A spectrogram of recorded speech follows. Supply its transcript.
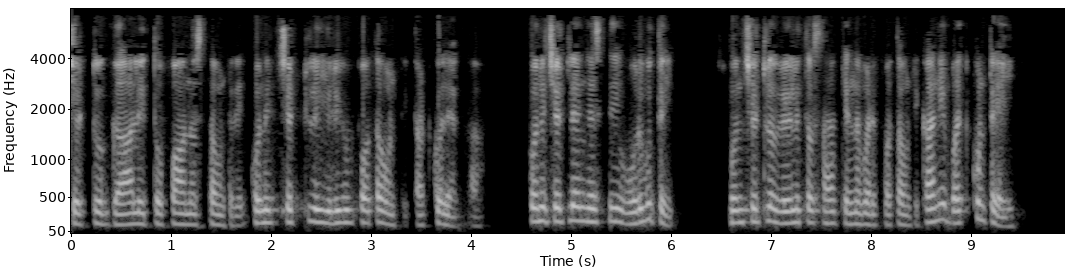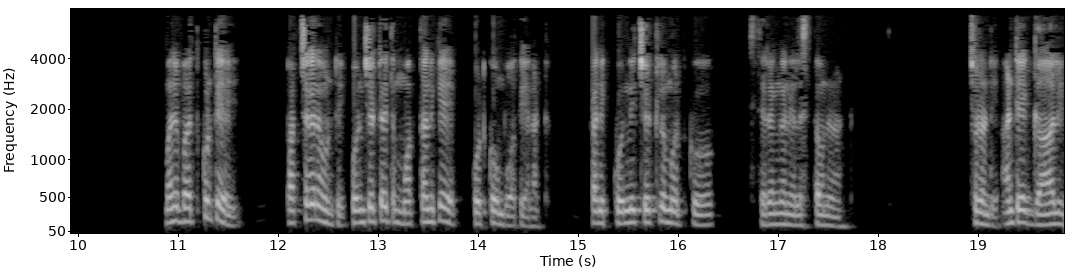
చెట్టు గాలి తుఫాన్ వస్తూ ఉంటుంది. కొన్ని చెట్లు ఇరిగిపోతూ ఉంటాయి తట్టుకోలేక. కొన్ని చెట్లు ఏం చేస్తాయి? ఒరుగుతాయి. కొన్ని చెట్లు వేలితో సహా కింద పడిపోతూ ఉంటాయి. కానీ బతుకుంటాయి మరి బతుకుంటాయి పచ్చగానే ఉంటాయి. కొన్ని చెట్లు అయితే మొత్తానికే కొట్టుకొని పోతాయి అన్నట్టు. కానీ కొన్ని చెట్లు మటుకు స్థిరంగా నిలుస్తా ఉన్నట్టు చూడండి అంటే గాలి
